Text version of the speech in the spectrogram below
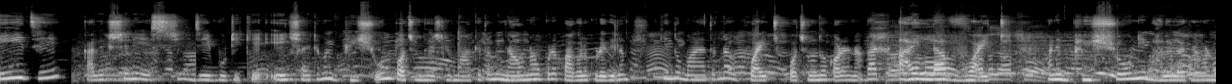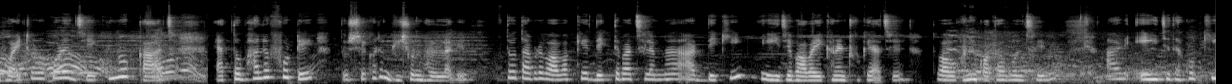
এই যে কালেকশনে এসছি, যে বুটিকে, এই শাড়িটা আমার ভীষণ পছন্দ হয়েছিল। মাকে তো আমি নাও নাও করে পাগল করে দিলাম। কিন্তু মা এত না হোয়াইট পছন্দ করে না। বাট আই লাভ হোয়াইট মানে ভীষণই ভালো লাগে আমার হোয়াইটের উপরে যে কোনো কাজ এত ভালো ফোটে তো সেখানে ভীষণ ভালো লাগে। তো তারপরে বাবাকে দেখতে পাচ্ছিলাম না, আর দেখি এই যে বাবা এখানে ঢুকে আছে। তো বাবা ওখানে কথা বলছিল আর এই যে দেখো কি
